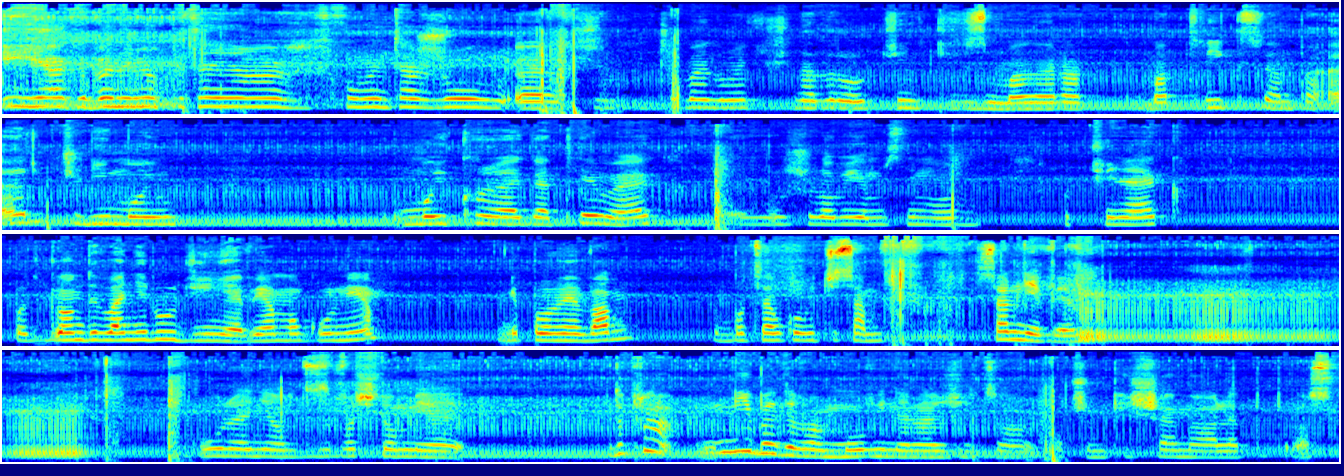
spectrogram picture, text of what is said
I jak będę miał pytania w komentarzu, e, czy, czy będą jakieś nadal odcinki z Manera Matrixem.pl, czyli moim, mój kolega Tymek, już robiłem z nim od- odcinek, podglądywanie ludzi, nie wiem ogólnie, nie powiem wam, bo całkowicie sam, sam nie wiem. W ogóle nie odzywać do mnie. Dobra, nie będę wam mówił na razie co, o czym piszemy, ale po prostu.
